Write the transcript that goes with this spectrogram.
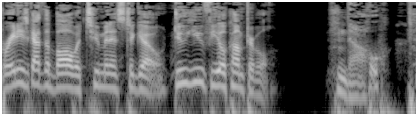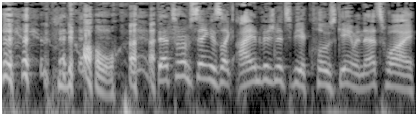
Brady's got the ball with two minutes to go. Do you feel comfortable? No. no. that's what I'm saying is like, I envision it to be a close game. And that's why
